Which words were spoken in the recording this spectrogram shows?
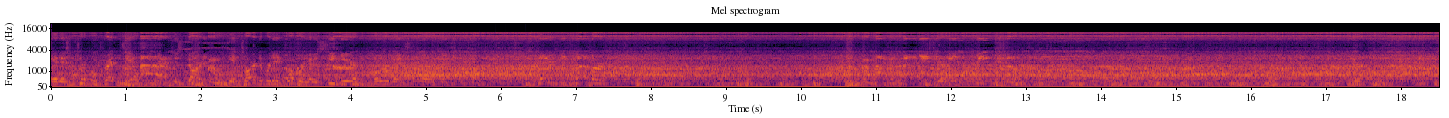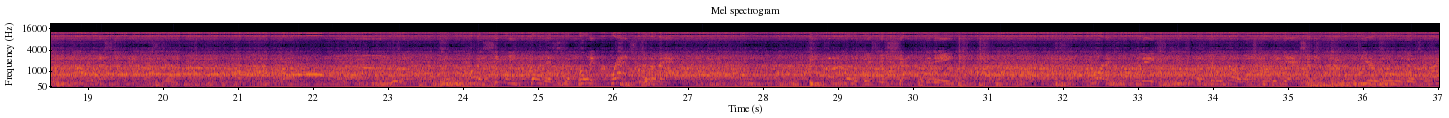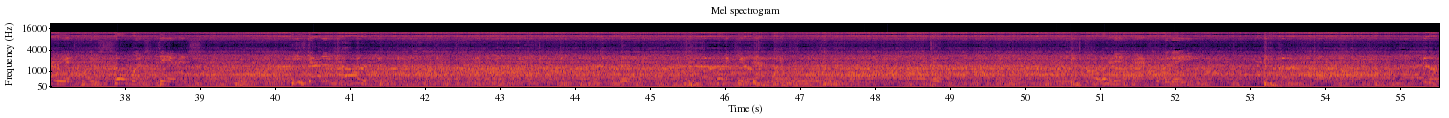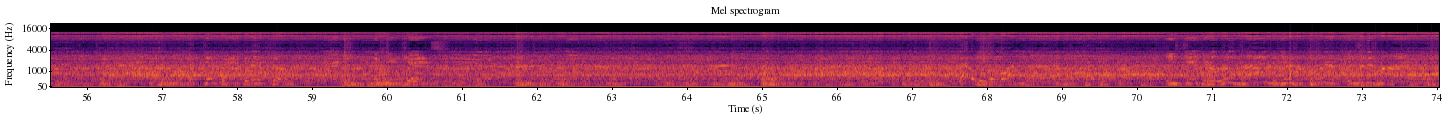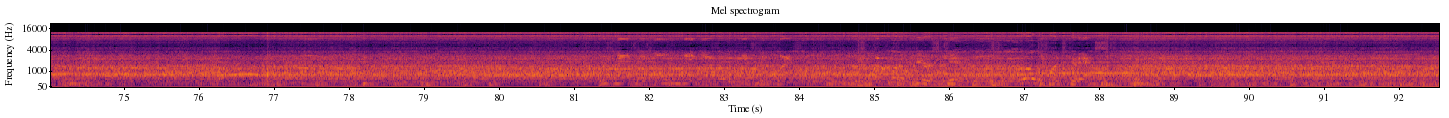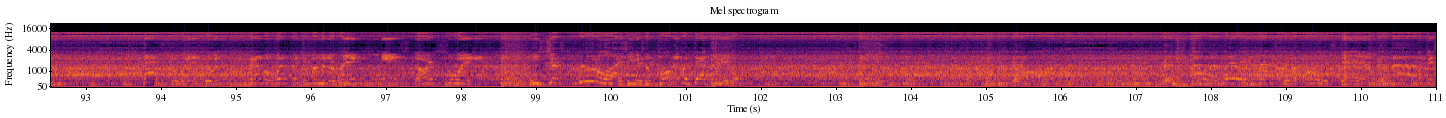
and this triple threat TLC match is started. It's hard to predict what we're going to see here, but we're going to try our best to. There's the cover.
